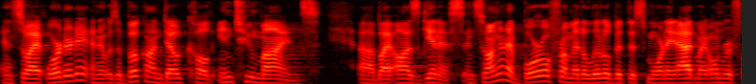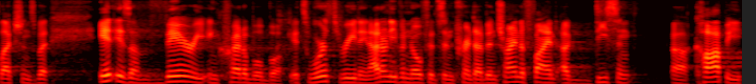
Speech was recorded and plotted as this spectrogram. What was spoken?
And so I ordered it, and it was a book on doubt called In Two Minds uh, by Os Guinness. And so I'm going to borrow from it a little bit this morning, add my own reflections, but it is a very incredible book. It's worth reading. I don't even know if it's in print. I've been trying to find a decent uh, copy,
